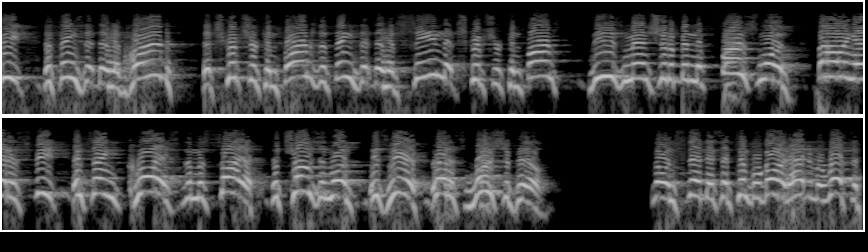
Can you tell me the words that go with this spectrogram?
feet. The things that they have heard, that Scripture confirms, the things that they have seen that Scripture confirms, these men should have been the first ones bowing at his feet and saying, Christ, the Messiah, the chosen one, is here. Let us worship him. No, instead they said, temple guard, had him arrested.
